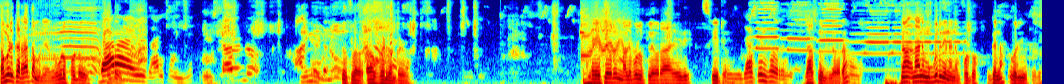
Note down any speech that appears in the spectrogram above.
తమ్ముడు ఇక్కడ రా తమ్ముడు. నువ్వు కూడా ఫోటో ఫ్లవర్ పెడదాం పెడదాం. అంటే ఏ ఫ్లేవర్? మల్లెపూల ఫ్లేవరా? ఇది స్వీట్? జాస్మిన్ ఫ్లవర్ జాస్మిన్ ఫ్లేవరా? నాన్న ముగ్గురు తినండి ఫోటో ఓకేనా? ఒకటి చూడు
